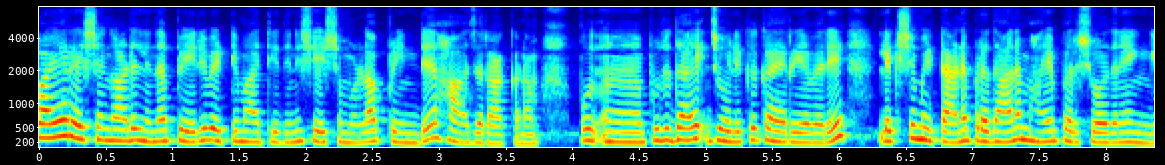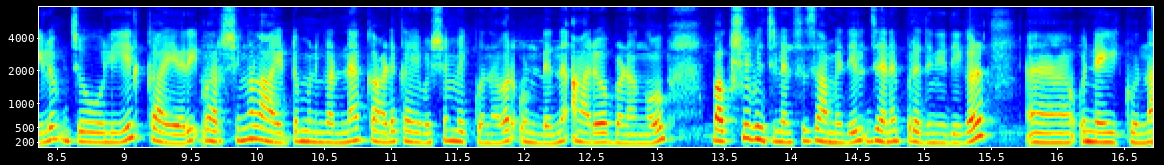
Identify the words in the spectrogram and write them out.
പഴയ റേഷൻ കാർഡിൽ നിന്ന് പേര് വെട്ടിമാറ്റിയതിനു ശേഷമുള്ള പ്രിന്റ് ഹാജരാക്കണം. പുതുതായി ജോലിക്ക് കയറിയവരെ ലക്ഷ്യമിട്ടാണ് പ്രധാനമായും പരിശോധനയെങ്കിലും ജോലിയിൽ കയറി വർഷങ്ങളായിട്ട് മുൻഗണനാ കാർഡ് കൈവശം വെക്കുന്നവർ ഉണ്ടെന്ന് ആരോപണങ്ങളും ഭക്ഷ്യ വിജിലൻസ് സമിതിയിൽ ജനപ്രതിനിധികൾ ഉന്നയിക്കുന്ന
